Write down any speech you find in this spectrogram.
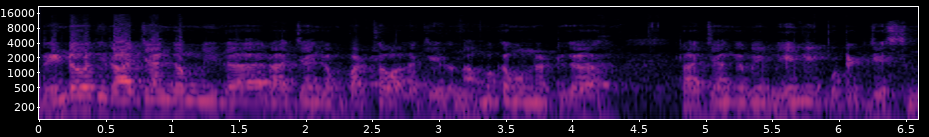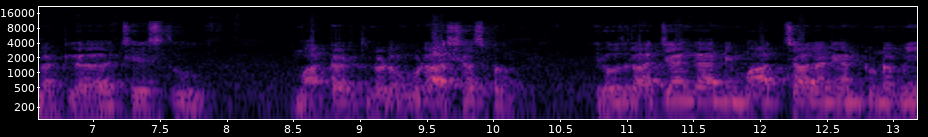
రెండవది రాజ్యాంగం మీద రాజ్యాంగం పట్ల వాళ్ళకి ఏదో నమ్మకం ఉన్నట్టుగా రాజ్యాంగమే మేమే ప్రొటెక్ట్ చేస్తున్నట్టుగా చేస్తూ మాట్లాడుతుండడం కూడా ఆశాస్పదం. ఈరోజు రాజ్యాంగాన్ని మార్చాలని అంటున్న మీ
